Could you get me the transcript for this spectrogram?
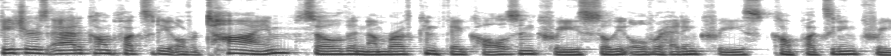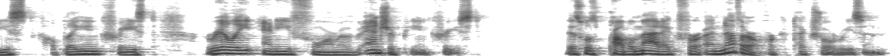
Features add complexity over time, so the number of config calls increased, so the overhead increased, complexity increased, coupling increased, really any form of entropy increased. This was problematic for another architectural reason.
